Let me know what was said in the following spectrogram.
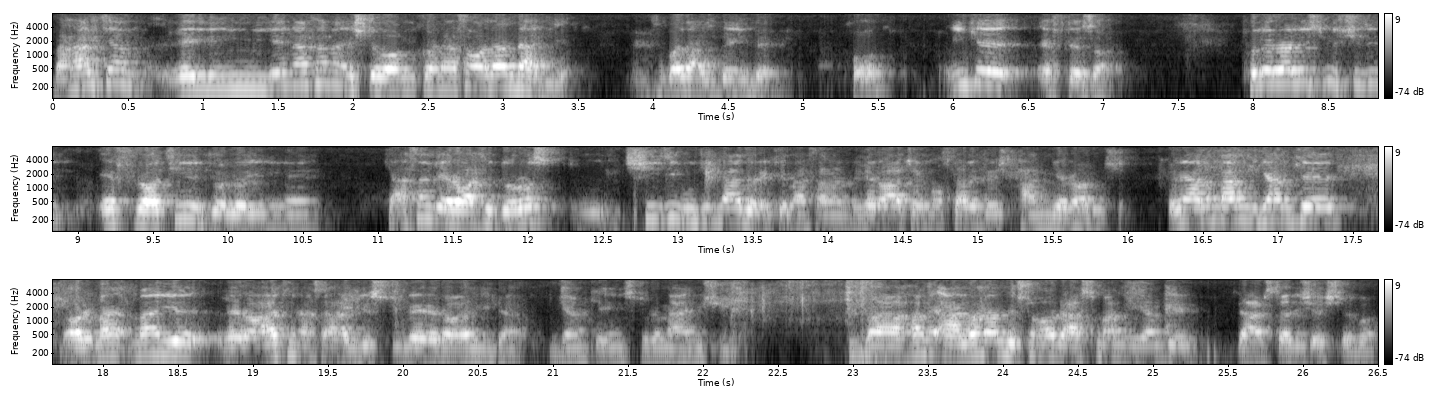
و هر کم غیر این میگه نه تنها اشتباه می‌کنه اصلا آدم بدیه. باید از بین بره. خب؟ این که افتضاح. پلورالیسم چیزی افراطی جلوی اینه که اصلا قرائت درست چیزی وجود نداره که مثلا قرائت های مختلفش همگرا بشه. ببین الان من میگم که آره من, من یه قرائتی مثلا از یه سوره ارائه میدم. میگم که این سوره معنیش اینه. و همین الان هم به شما رسما میگم که درصدش اشتباهه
